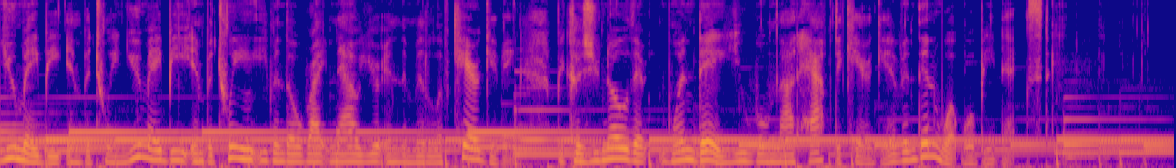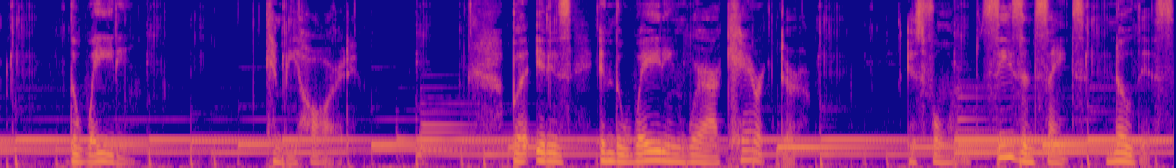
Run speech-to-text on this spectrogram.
You may be in between. You may be in between, even though right now you're in the middle of caregiving, because you know that one day you will not have to caregive, and then what will be next? The waiting can be hard. But it is in the waiting where our character is formed. Seasoned saints know this.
